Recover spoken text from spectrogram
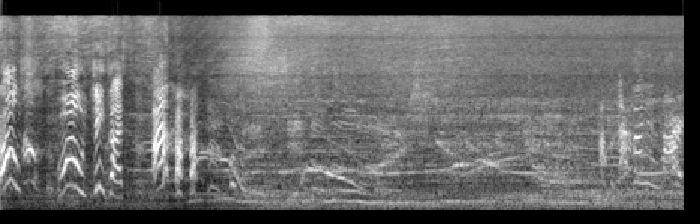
Oh, oh, Jesus. I forgot about this part.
